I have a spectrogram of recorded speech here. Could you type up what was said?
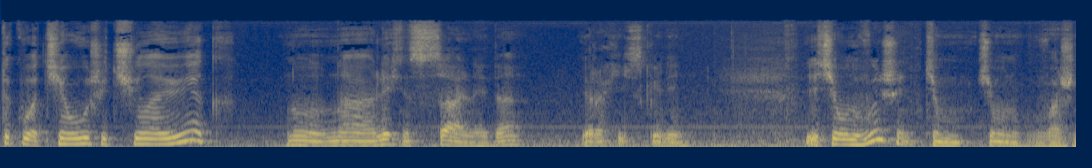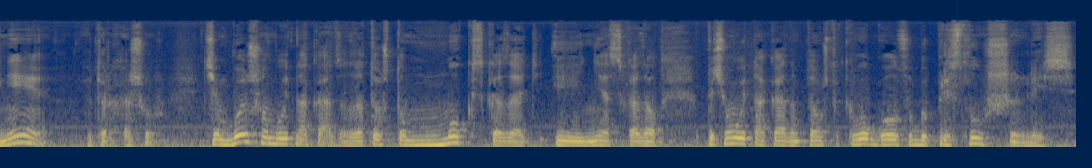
так вот, чем выше человек, ну, на лестнице социальной, да, иерархической линии, и чем он выше, тем, чем он важнее, Петр Хашув, тем больше он будет наказан за то, что мог сказать и не сказал. Почему будет наказан? Потому что к его голосу бы прислушались.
